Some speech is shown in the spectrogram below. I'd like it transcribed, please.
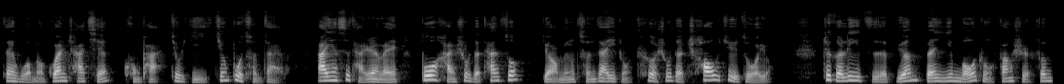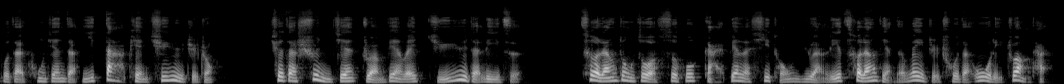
在我们观察前恐怕就已经不存在了。爱因斯坦认为，波函数的坍缩表明存在一种特殊的超距作用。这个粒子原本以某种方式分布在空间的一大片区域之中，却在瞬间转变为局域的粒子。测量动作似乎改变了系统远离测量点的位置处的物理状态。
